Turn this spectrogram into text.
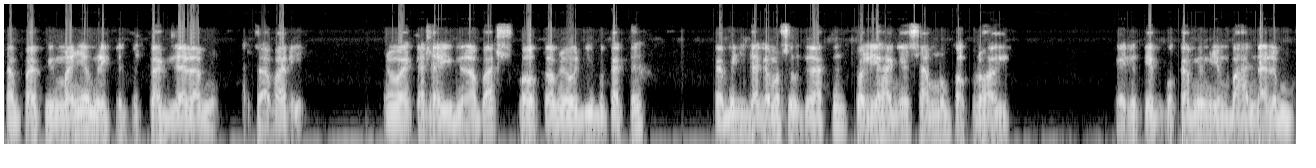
Sampai firmannya mereka kekal di dalamnya. Sabari Meruatkan dari Ibn Abbas bahawa kaum Yahudi berkata kami tidak akan masuk neraka kecuali hanya sama 40 hari. Iaitu tempoh kami menyembah hendak lembu.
